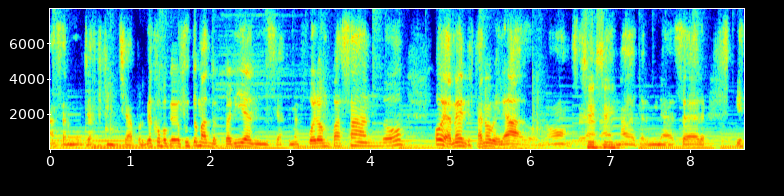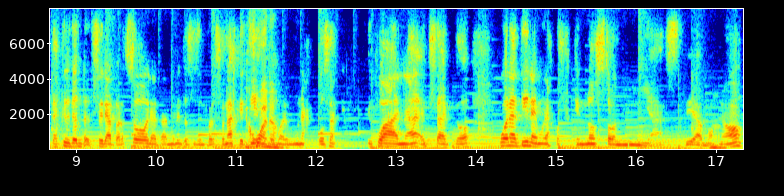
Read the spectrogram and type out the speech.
hacer muchas fichas, porque es como que fui tomando experiencias que me fueron pasando. Obviamente está novelado, ¿no? O sea, nada termina de ser. Y está escrito en tercera persona también, entonces el personaje tiene como algunas cosas Juana, exacto. Juana tiene algunas cosas que no son mías, digamos, ah, ¿no?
